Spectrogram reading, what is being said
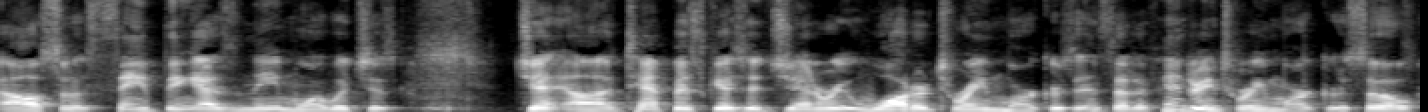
also the same thing as Namor, which is Gen- uh, Tempest gets to generate water terrain markers instead of hindering terrain markers. So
